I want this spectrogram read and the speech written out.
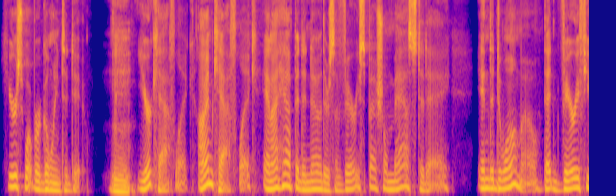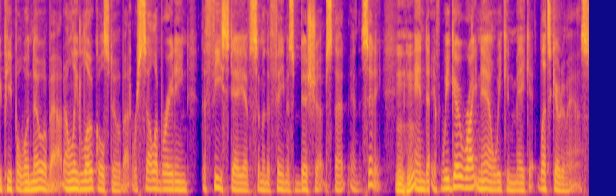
here's what we're going to do. Mm. You're Catholic. I'm Catholic. And I happen to know there's a very special Mass today in the Duomo that very few people will know about. Only locals know about it. We're celebrating the feast day of some of the famous bishops that in the city. Mm-hmm. And if we go right now, we can make it. Let's go to Mass.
